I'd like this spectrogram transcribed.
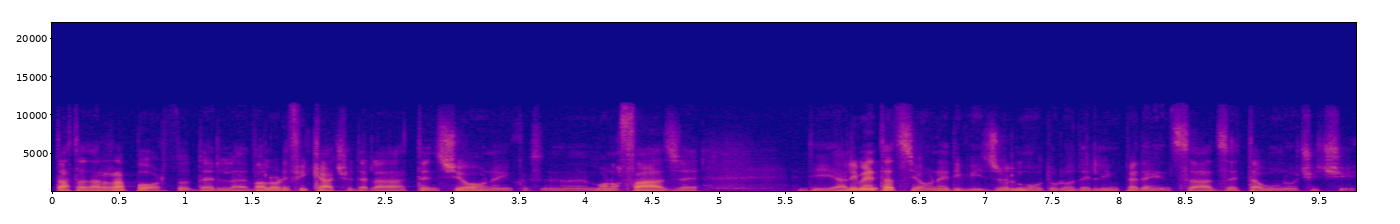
data dal rapporto del valore efficace della tensione in eh, monofase di alimentazione diviso il modulo dell'impedenza Z1CC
